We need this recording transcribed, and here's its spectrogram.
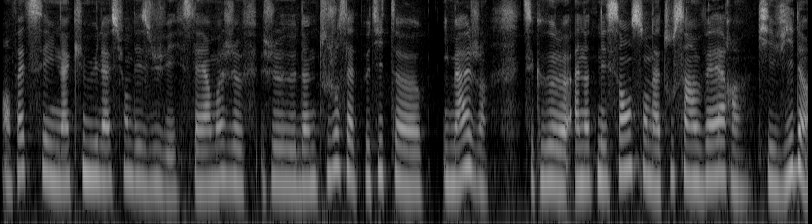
En fait, c'est une accumulation des UV. C'est-à-dire, moi, je, donne toujours cette petite euh, image. C'est qu'à notre naissance, on a tous un verre qui est vide.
